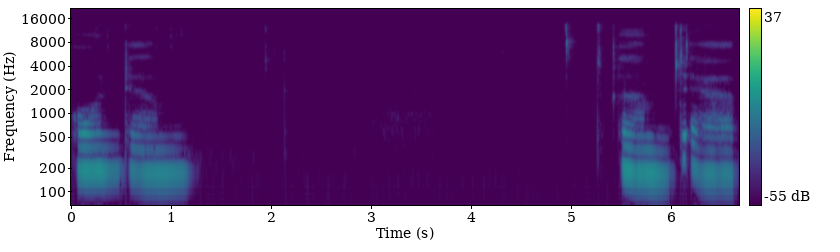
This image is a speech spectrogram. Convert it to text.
Und ähm, ähm, der,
